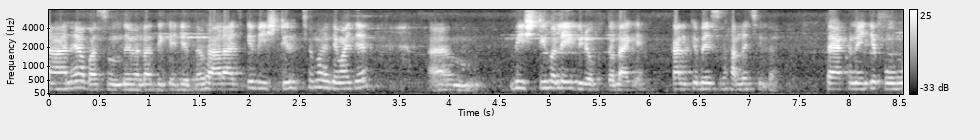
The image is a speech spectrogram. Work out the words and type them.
না আনে, আবার সন্ধ্যেবেলার দিকে যেতে হবে। আর আজকে বৃষ্টি হচ্ছে মাঝে মাঝে বৃষ্টি হলেই বিরক্ত লাগে। কালকে বেশ ভালো ছিল। তো এখন এই যে প্রভু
